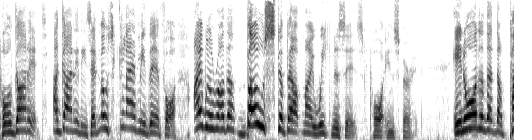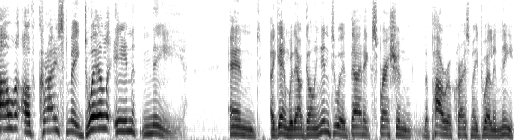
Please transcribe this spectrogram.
Paul got it. I got it, he said. Most gladly, therefore, I will rather boast about my weaknesses, poor in spirit, in order that the power of Christ may dwell in me. And again, without going into it, that expression, the power of Christ may dwell in me,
